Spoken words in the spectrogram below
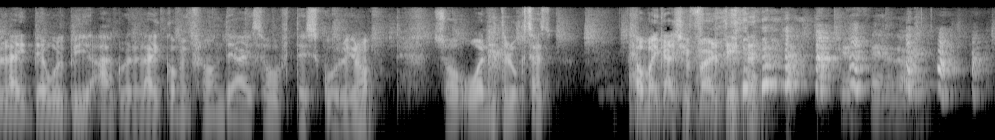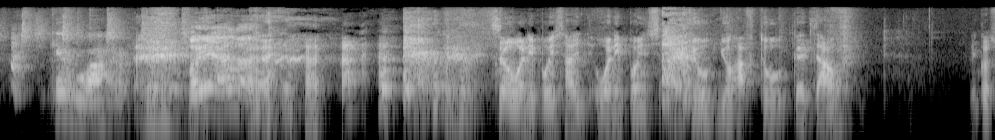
like there will be a green light coming from the eyes of the school, you know? So when it looks as Oh my gosh, you farted. Qué cerdo es. Qué guarro. Foi ela! So when it points at when it points at you, you have to get down because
